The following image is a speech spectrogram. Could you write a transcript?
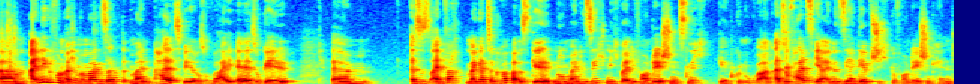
Ähm, einige von euch haben immer gesagt, mein Hals wäre so, äh, so gelb. Ähm, es ist einfach, mein ganzer Körper ist gelb, nur mein Gesicht nicht, weil die Foundations nicht gelb genug waren. Also falls ihr eine sehr gelbstichige Foundation kennt,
